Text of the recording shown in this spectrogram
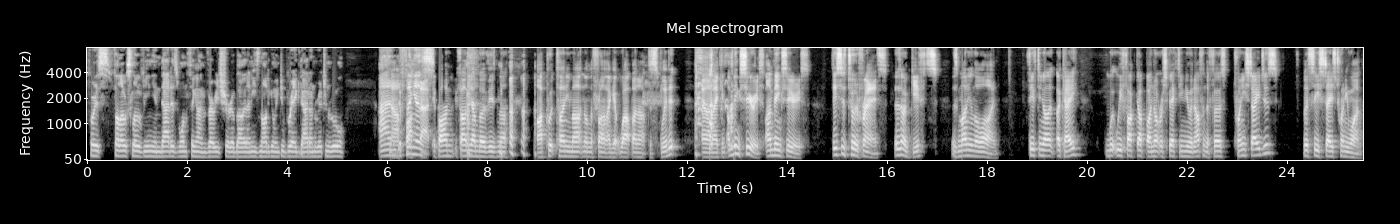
for his fellow Slovenian. That is one thing I'm very sure about, and he's not going to break that unwritten rule. And nah, the thing is, that. if I'm if I'm Jumbo Visma, I put Tony Martin on the front. I get Wout van Aert to split it, and I make him. I'm being serious. I'm being serious. This is Tour de France. There's no gifts. There's money on the line. Fifty nine. Okay, we, we fucked up by not respecting you enough in the first twenty stages. Let's see stage 21.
